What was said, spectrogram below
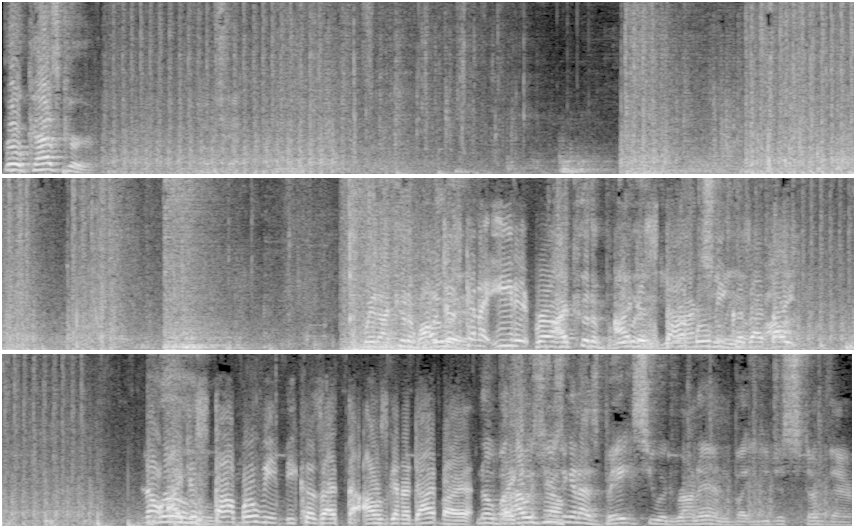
Bro, Kazkr. Oh shit. Wait, I could have I was just it. gonna eat it, bro. I coulda I just it. You're stopped moving because a I bot. thought. No, I just stopped moving because I thought I was gonna die by it. No, but Like, I was no. using it as base. You would run in, but you just stood there.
